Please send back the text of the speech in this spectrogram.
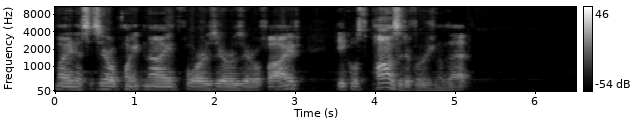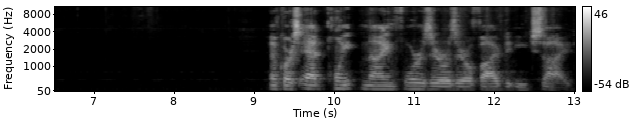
minus 0.94005 equals the positive version of that. And of course, add 0.94005 to each side.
